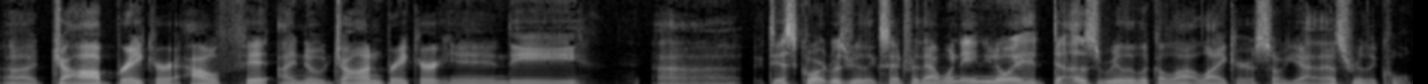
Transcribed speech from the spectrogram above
uh, Jawbreaker outfit. I know John Breaker in the uh, Discord was really excited for that one, and you know it does really look a lot like her. So yeah, that's really cool.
